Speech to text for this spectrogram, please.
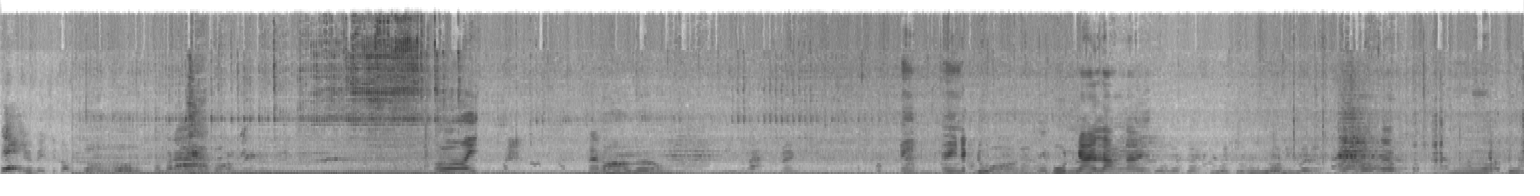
เด้เดี๋ยวแม่สิเขาธรรมดาโอ้ยมาแล้วแม่งนี่ไอ้นักดูดปูนไงายหลังไงพวกเราจะคั่วจะหัวนี่แหละไอ้ท้องแล้วอืมอยากดูด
